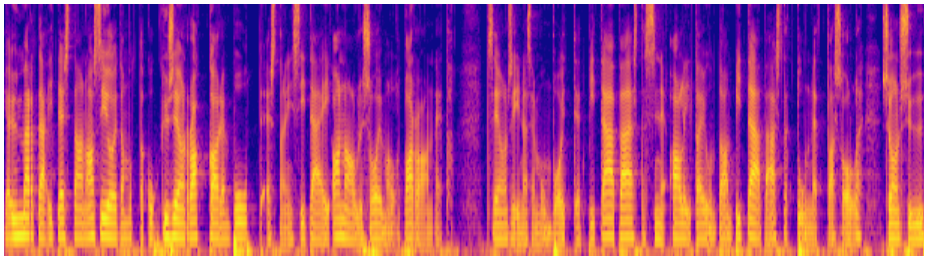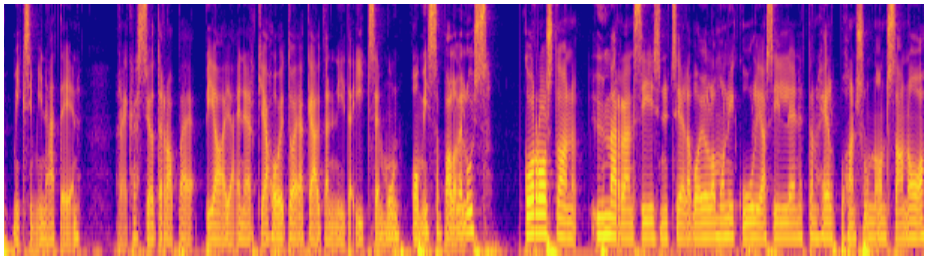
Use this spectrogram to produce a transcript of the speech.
ja ymmärtää itsestään asioita, mutta kun kyse on rakkauden puutteesta, niin sitä ei analysoimalla paranneta. Se on siinä se mun pointti, että pitää päästä sinne alitajuntaan, pitää päästä tunnetasolle. Se on syy, miksi minä teen regressioterapiaa ja energiahoitoa ja käytän niitä itse mun omissa palveluissa korostan, ymmärrän siis, nyt siellä voi olla moni kuulija silleen, että no helppohan sun on sanoa,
